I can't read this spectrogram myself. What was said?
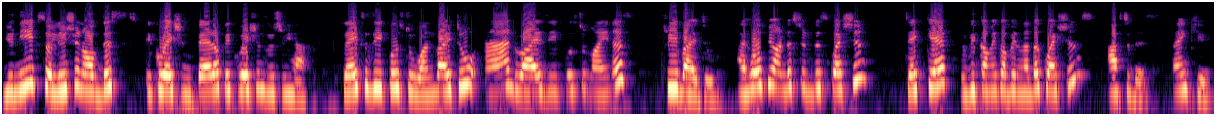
unique solution of this equation pair of equations which we have. So x is equals to 1 by 2 and y is equals to minus 3 by 2. I hope you understood this question. Take care. We'll be coming up with another questions after this. Thank you.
